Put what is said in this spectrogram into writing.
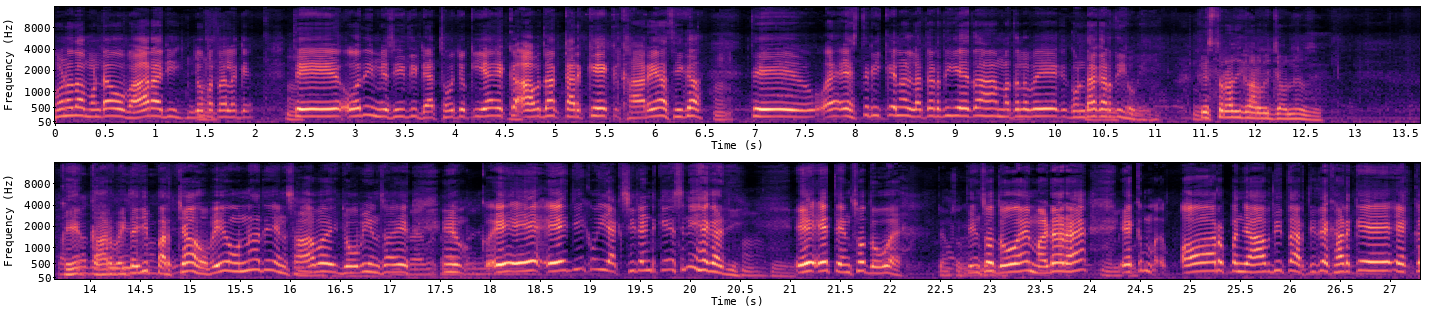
ਹੁਣ ਉਹਦਾ ਮੁੰਡਾ ਉਹ ਬਾਹਰ ਆ ਜੀ ਜੋ ਪਤਾ ਲੱਗੇ। ਤੇ ਉਹਦੀ ਮਿਸਿਸ ਦੀ ਡੈਥ ਹੋ ਚੁੱਕੀ ਹੈ ਇੱਕ ਆਪਦਾ ਕਰਕੇ ਇੱਕ ਖਾ ਰਿਹਾ ਸੀਗਾ। ਤੇ ਇਸ ਤਰੀਕੇ ਨਾਲ ਲੱਤੜਦੀ ਹੈ ਤਾਂ ਮਤਲਬ ਇਹ ਇੱਕ ਗੁੰਡਾਗਰਦੀ ਹੋ ਗਈ। ਕਿਸ ਤਰ੍ਹਾਂ ਦੀ ਕਾਰਵਾਈ ਚਾਹੁੰਦੇ ਹੋ ਤੁਸੀਂ? ਕਿ ਕਾਰਵਾਈ ਤਾਂ ਜੀ ਪਰਚਾ ਹੋਵੇ ਉਹਨਾਂ ਦੇ ਇਨਸਾਫ ਜੋ ਵੀ ਇਨਸਾਫ ਇਹ- ਇਹ ਇਹ ਜੀ ਕੋਈ ਐਕਸੀਡੈਂਟ ਕੇਸ ਨਹੀਂ ਹੈਗਾ ਜੀ। ਇਹ ਇਹ 302 ਹੈ। 302 ਹੈ ਮਰਡਰ ਹੈ। ਇੱਕ ਔਰ ਪੰਜਾਬ ਦੀ ਧਰਤੀ ਤੇ ਖੜ ਕੇ ਇੱਕ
